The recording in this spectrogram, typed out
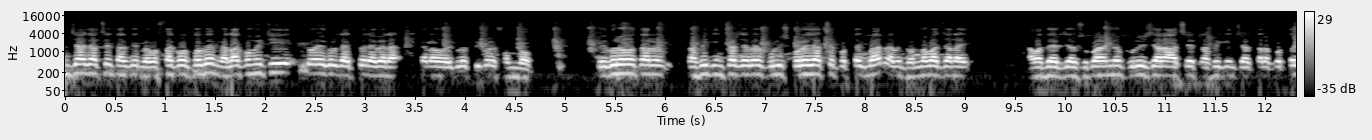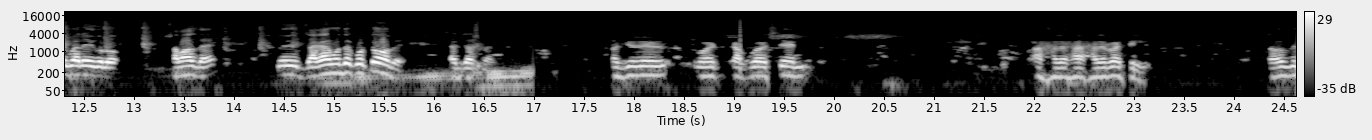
ইনচার্জ আছে, তাকে ব্যবস্থা করতে হবে। মেলা কমিটি তো এগুলো দায়িত্ব নেবে না, কেন এগুলো কি করে সম্ভব? এগুলো তার ট্রাফিক ইনচার্জ এবার পুলিশ করে যাচ্ছে প্রত্যেকবার। আমি ধন্যবাদ জানাই আমাদের যে সুপারিনটেন্ডেন্ট পুলিশ যারা আছে ট্রাফিক ইনচার্জ তারা প্রত্যেকবারে এগুলো সামাল দেয়। তো এই জায়গার মধ্যে করতে হবে অ্যাডজাস্টমেন্ট আজকে কাকু আসছেন হায়দ্রাবাদ থেকে তাহলে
